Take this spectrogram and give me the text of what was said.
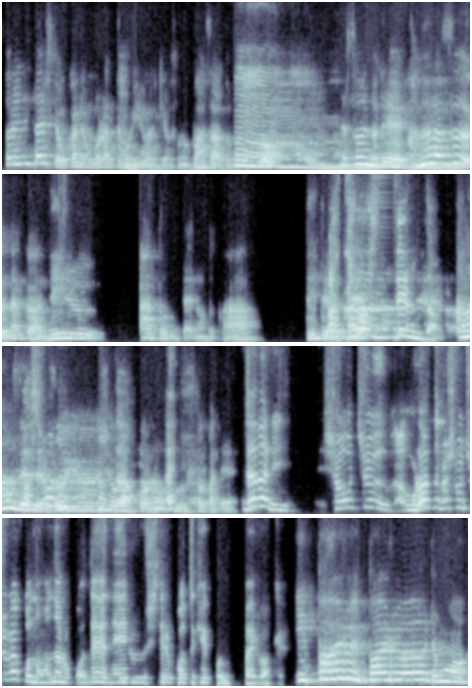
それに対してお金をもらってもいいわけよ、そのバザーとか。でそういうので、必うんずなんかネイルアートみたいなのとか出てるね。必ず出るんだ。必ず出てる、あそういう小学校のえブースとかで。じゃあ何？小中、あオランダの小中学校の女の子でネイルしてる子って結構いっぱいいるわけ？いっぱいいる、いっぱいいる。でも、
